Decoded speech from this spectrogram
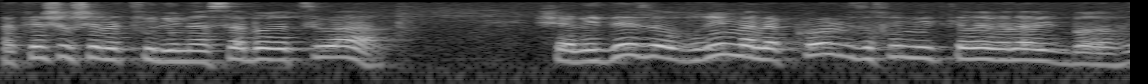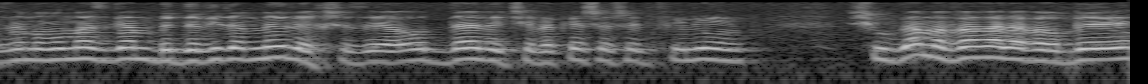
הקשר של התפילין נעשה ברצועה, שעל ידי זה עוברים על הכל וזוכים להתקרב אליו יתברך. זה מרומז גם בדוד המלך, שזה האות ד' של הקשר של תפילין, שהוא גם עבר עליו הרבה,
